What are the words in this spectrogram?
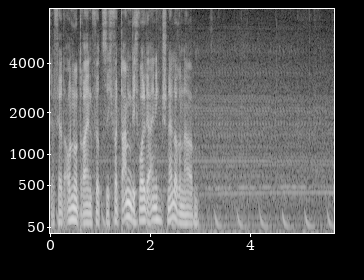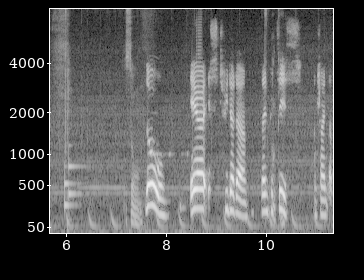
der fährt auch nur 43. Verdammt, ich wollte eigentlich einen schnelleren haben. So, So, er ist wieder da. Sein PC ist anscheinend ab.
